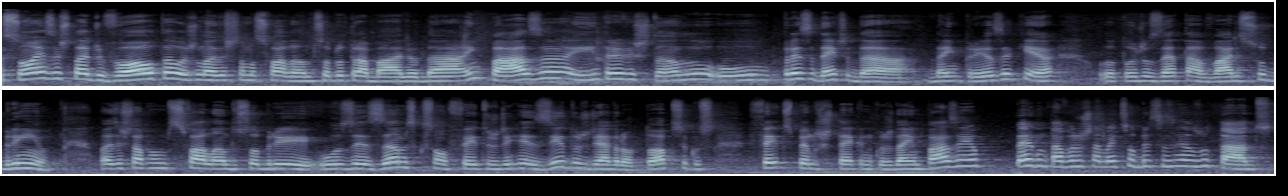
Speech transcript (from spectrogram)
Impressões está de volta. Hoje nós estamos falando sobre o trabalho da Empasa e entrevistando o presidente da, da empresa, que é o Dr. José Tavares Sobrinho. Nós estávamos falando sobre os exames que são feitos de resíduos de agrotóxicos feitos pelos técnicos da Empasa e eu perguntava justamente sobre esses resultados.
